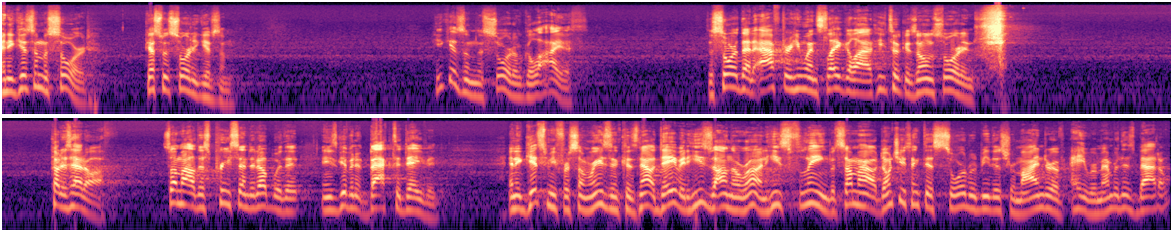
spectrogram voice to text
And he gives them a sword. Guess what sword he gives them? He gives them the sword of Goliath. The sword that after he went slay Goliath, he took his own sword and cut his head off. Somehow this priest ended up with it, and he's giving it back to David. And it gets me for some reason because now David, he's on the run, he's fleeing, but somehow, don't you think this sword would be this reminder of, hey, remember this battle?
